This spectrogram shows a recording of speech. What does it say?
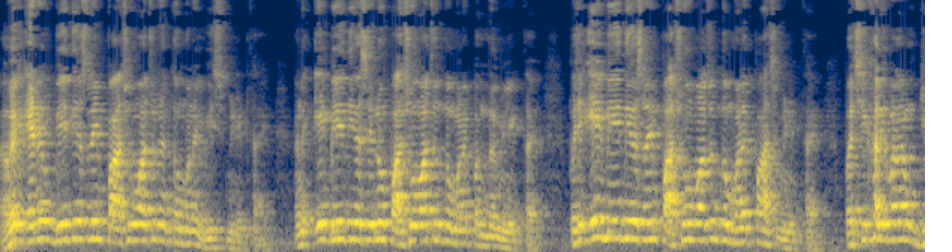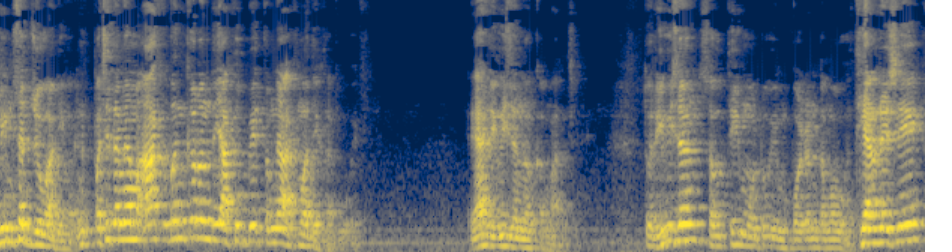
હવે એને બે દિવસ લઈને પાછું વાંચું ને તો મને વીસ મિનિટ થાય. અને એ બે દિવસ એનું પાછું વાંચું તો મને પંદર મિનિટ થાય. પછી એ બે દિવસ લઈને પાછું વાંચું તો મને પાંચ મિનિટ થાય. પછી ખાલી મારે આમ ગ્લિમ્સ જ જોવાની હોય. અને પછી તમે આમ આંખ બંધ કરો ને તો આખું પેજ તમને આંખમાં દેખાતું હોય આ રિવિઝનનો કમાલ છે. તો રિવિઝન સૌથી મોટું ઇમ્પોર્ટન્ટ તમારું હથિયાર રહેશે.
